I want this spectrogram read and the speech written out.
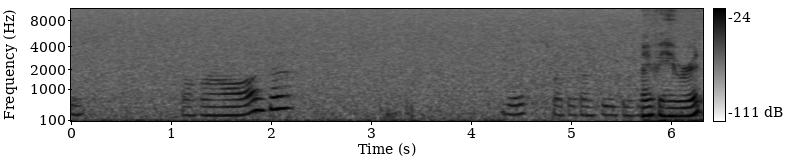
this frog, this my favorite,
